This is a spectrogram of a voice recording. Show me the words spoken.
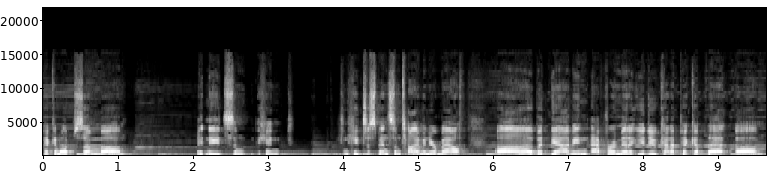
picking up some, um, it needs some, you need to spend some time in your mouth. Uh, but yeah, I mean, after a minute, you do kind of pick up that, um,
